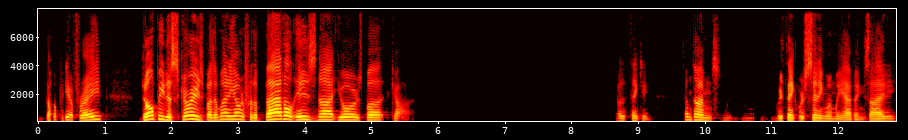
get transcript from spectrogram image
don't be afraid. Don't be discouraged by the mighty army, for the battle is not yours, but God. Other thinking, sometimes we think we're sinning when we have anxiety,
